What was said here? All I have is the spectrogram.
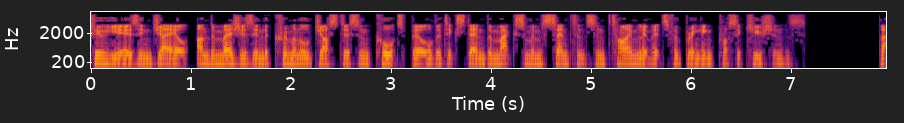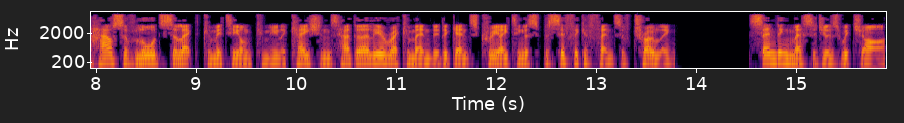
two years in jail, under measures in the Criminal Justice and Courts Bill that extend the maximum sentence and time limits for bringing prosecutions. The House of Lords Select Committee on Communications had earlier recommended against creating a specific offence of trolling. Sending messages which are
